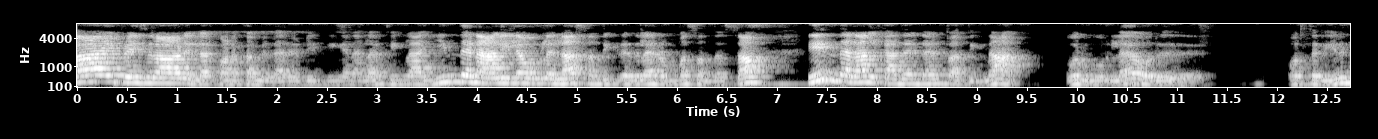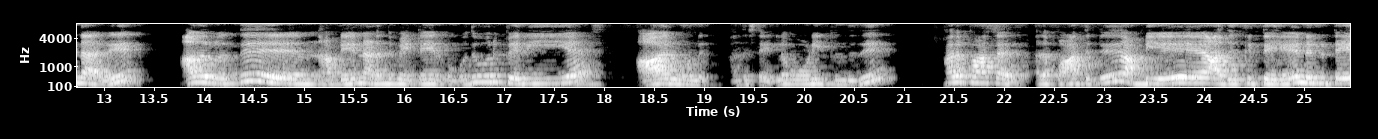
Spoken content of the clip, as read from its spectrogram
ஹாய் பிரைஸ்லாட் எல்லாருக்கும் வணக்கம். எல்லாரும் எப்படி இருக்கீங்க? நல்லா இருக்கீங்களா? இந்த நாளில் உங்களை எல்லாம் சந்திக்கிறதுல ரொம்ப சந்தோஷம். இந்த நாள் கதை என்னன்னு பார்த்தீங்கன்னா ஒரு ஊரில் ஒரு ஒருத்தர் இருந்தார். அவர் வந்து அப்படியே நடந்து போயிட்டே இருக்கும்போது ஒரு பெரிய ஆறு ஒன்று அந்த சைடில் ஓடிட்டு இருந்தது. அதை பார்த்தாரு. அதை பார்த்துட்டு அப்படியே அதுக்கிட்டேயே நின்றுட்டே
